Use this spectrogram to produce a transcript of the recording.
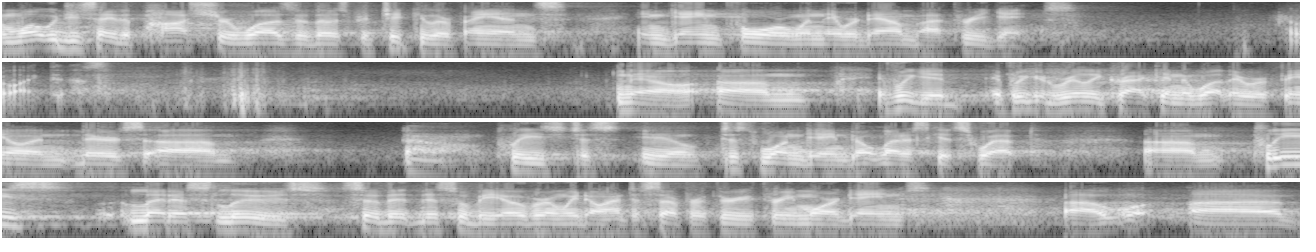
And what would you say the posture was of those particular fans in game four when they were down by three games? They like this. Now, um, if we could, if we could really crack into what they were feeling, there's, um, oh, please just, you know, just one game. Don't let us get swept. Um, please let us lose so that this will be over and we don't have to suffer through three more games. Uh, uh,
